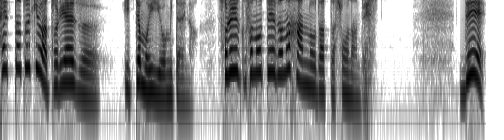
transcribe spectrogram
減った時はとりあえず行ってもいいよみたいな。それ、その程度の反応だったそうなんです。で、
